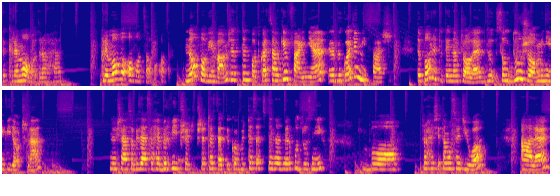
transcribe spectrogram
Tak kremowo trochę. Kremowo-owocowo. No, powiem Wam, że ten podkład całkiem fajnie e, wygładził mi twarz. Te tutaj na czole du- są dużo mniej widoczne. No, musiałam sobie zaraz trochę brwi prze- przeczesać, tylko wyczesać ten nadmiar pudru z nich, bo trochę się tam osadziło, ale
